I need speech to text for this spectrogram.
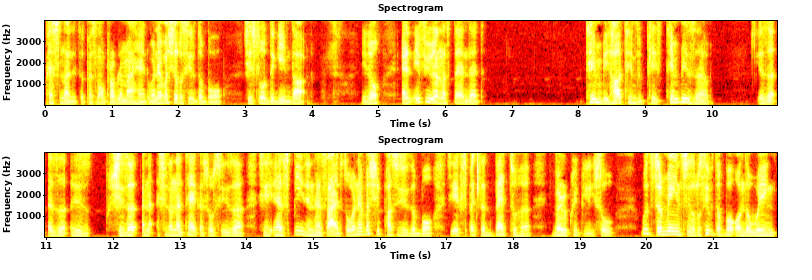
personally, it's a personal problem I had. Whenever she received the ball, she slowed the game down. You know, and if you understand that Thembi, how Thembi plays, Thembi is a is a is a is she's a an, she's an attacker, so she's a she has speed in her side. So whenever she passes you the ball, she expects it back to her very quickly. So with Jermaine, she'll receive the ball on the wing.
